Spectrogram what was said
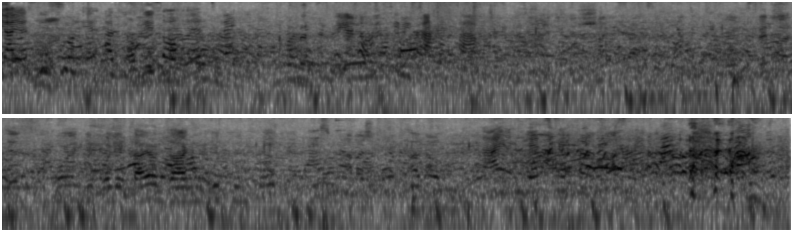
Ja, ja, sie ist schon, also sie ist auch älter. Ja, noch ist sie die Sache haben. Wenn man ist, holen die Polizei und sagen, ich bin schuld. Nein, jetzt geht es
